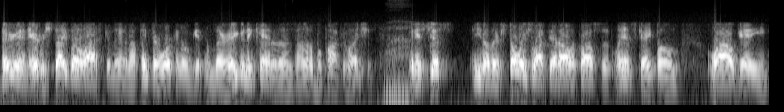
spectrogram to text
they're in every state but Alaska now, and I think they're working on getting them there. Even in Canada, there's a huntable population. And it's just, you know, there's stories like that all across the landscape on wild game.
